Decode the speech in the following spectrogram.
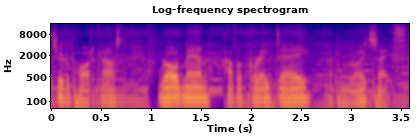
to the podcast podcast. Roadmen, have a great day and ride safe.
